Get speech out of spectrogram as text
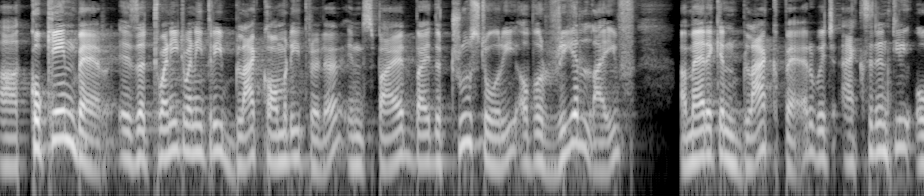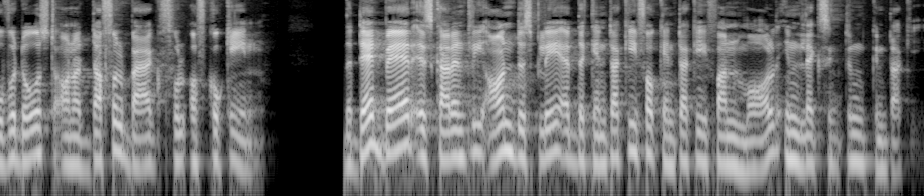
Uh, Cocaine Bear is a 2023 black comedy thriller inspired by the true story of a real life American black bear which accidentally overdosed on a duffel bag full of cocaine. The dead bear is currently on display at the Kentucky for Kentucky Fun Mall in Lexington, Kentucky.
